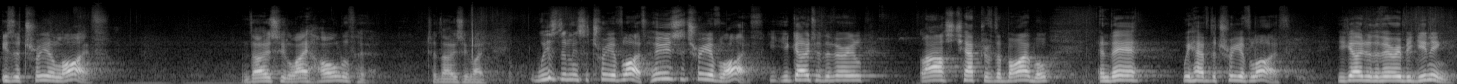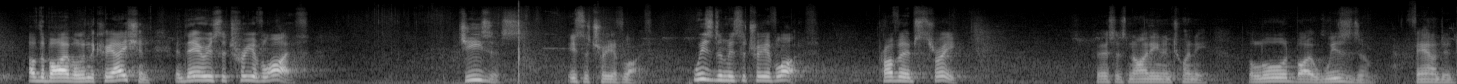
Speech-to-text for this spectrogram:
is a tree of life. And those who lay hold of her, to those who lay. Wisdom is the tree of life. Who's the tree of life? You go to the very last chapter of the Bible, and there we have the tree of life. You go to the very beginning of the Bible in the creation, and there is the tree of life. Jesus is the tree of life. Wisdom is the tree of life. Proverbs 3 verses 19 and 20. The Lord by wisdom founded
